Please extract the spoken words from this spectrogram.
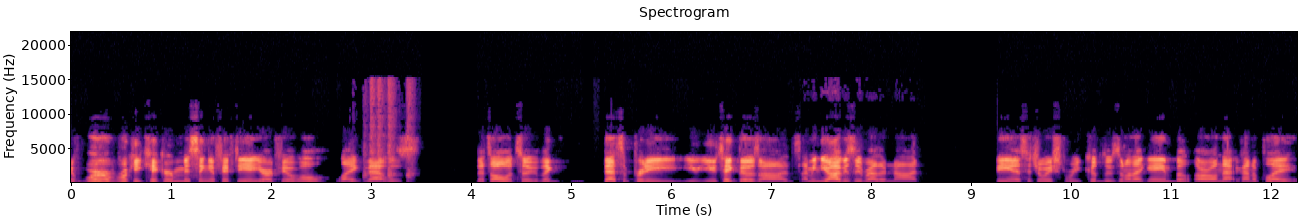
if we're a rookie kicker missing a 58 yard field goal, like that was that's all it took. Like that's a pretty you you take those odds. I mean, you obviously rather not be in a situation where you could lose it on that game, but or on that kind of play.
